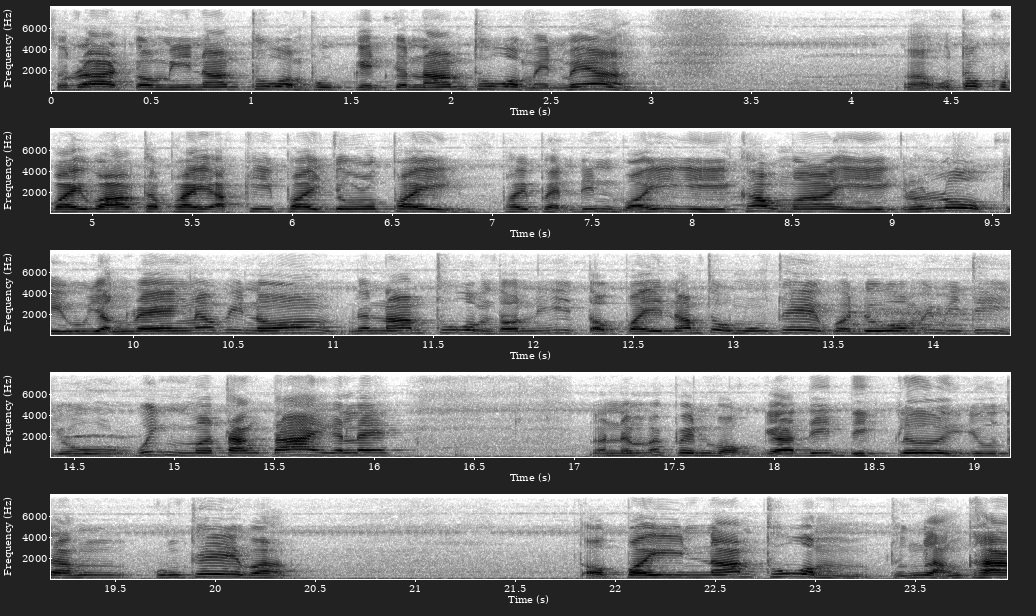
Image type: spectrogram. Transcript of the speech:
สุราษฎร์ก็มีน้ำท่วมภูเก็ตก็น้ำท่วมเห็นไหมอุทกภัยวาทภัย อัคคีภัยโจรภัย ภัยแผ่นดินไหวอีกเข้ามาอีก แล้วโลกกิ่วอย่างแรงแล้วพี่น้องแล้วน้ำท่วมตอนนี้ต่อไปน้ำท่วมกรุงเทพก็ดูไม่มีที่อยู่วิ่งมาทางใต้กันเลยนั่นนะไม่เป็นบอกอย่าดีดิกเลย อยู่ทางกรุงเทพอะต่อไปน้ำท่วมถึงหลังคา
